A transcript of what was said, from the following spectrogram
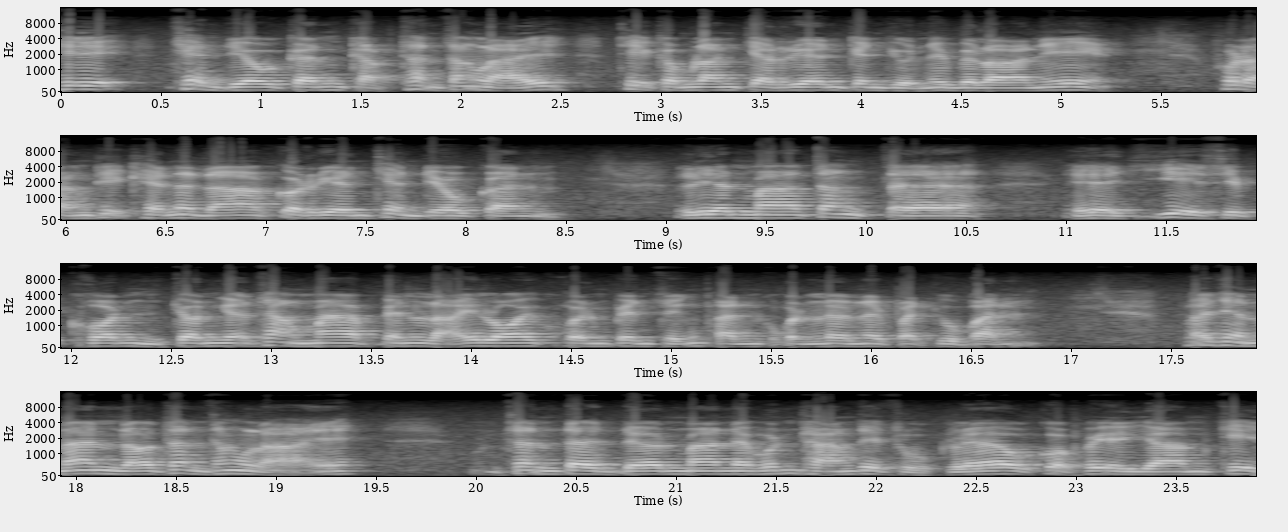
ธิเช่นเดียวกันกับท่านทั้งหลายที่กำลังจะเรียนกันอยู่ในเวลานี้ฝรั่งที่แคนาดาก็เรียนเช่นเดียวกัน เรียนมาตั้งแต่ยี่สิบคนจนกระทั่งมาเป็นหลายร้อยคนเป็นถึงพันคนแล้วในปัจจุบัน เพราะฉะนั้นเราท่านทั้งหลาย ท่านได้เดินมาในหนทางที่ถูกแล้ว ก็พยายามที่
